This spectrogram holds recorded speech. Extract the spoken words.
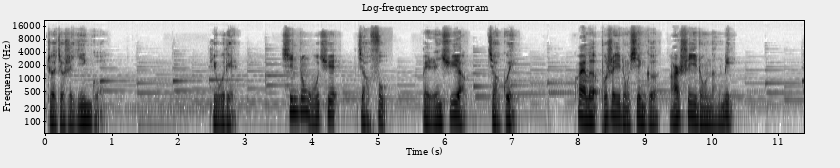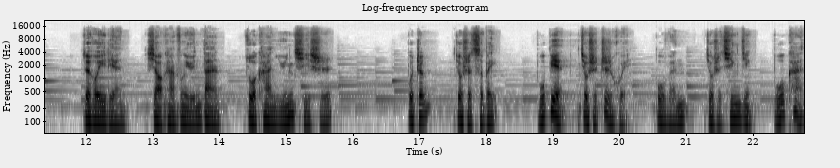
这就是因果。第五点，心中无缺叫富，被人需要叫贵，快乐不是一种性格，而是一种能力。最后一点，笑看风云淡，坐看云起时。不争就是慈悲，不变就是智慧，不闻就是清净，不看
